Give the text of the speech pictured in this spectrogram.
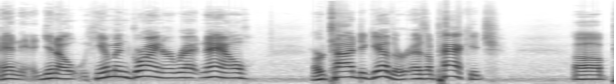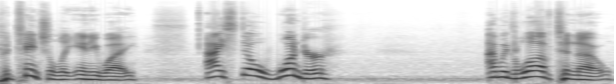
and you know him and Griner right now are tied together as a package, uh, potentially anyway. I still wonder I would love to know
